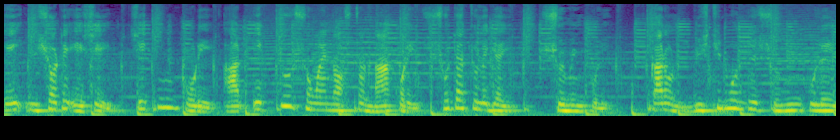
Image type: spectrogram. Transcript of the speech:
এই রিসর্টে এসে চেক ইন করে আর একটু সময় নষ্ট না করে সোজা চলে যাই সুইমিং পুলে। কারণ বৃষ্টির মধ্যে সুইমিং পুলের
